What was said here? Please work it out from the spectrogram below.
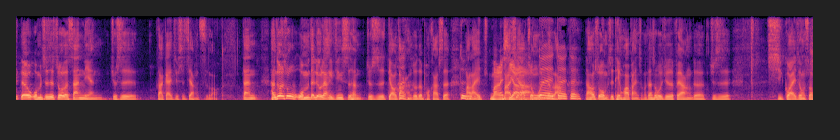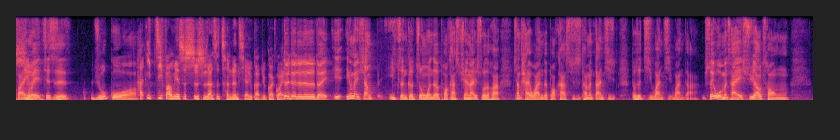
对，我们就是做了三年，就是大概就是这样子了。但很多人说我们的流量已经是很就是吊打很很多的 podcast 马来马来西亚。中文的啦，对对，然后说我们是天花板什么，但是我觉得非常的就是奇怪这种说法，因为其实如果他一一方面是事实，但是承认起来又感觉怪怪的。对对对对对对，因因为像以整个中文的 podcast 圈来说的话，像台湾的 podcast 就是他们单集都是几万几万的、啊，所以我们才需要从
